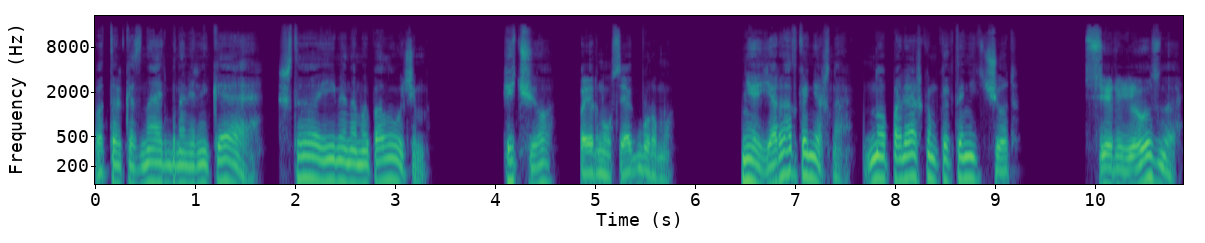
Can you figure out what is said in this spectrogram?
вот только знать бы наверняка, что именно мы получим. «И чё?» — повернулся я к Бурому. «Не, я рад, конечно, но поляшкам как-то не течет. «Серьезно?»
